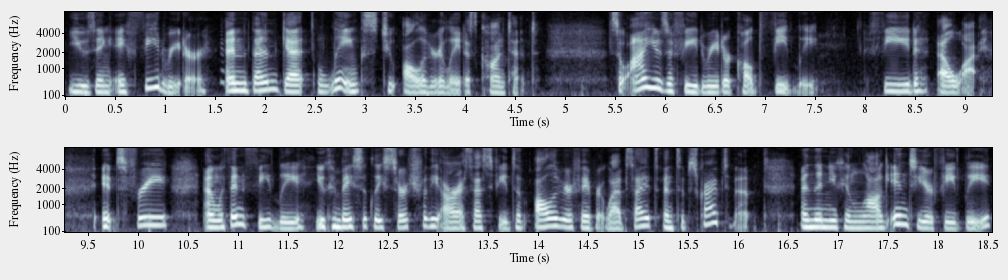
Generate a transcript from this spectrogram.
using a feed reader and then get links to all of your latest content. So I use a feed reader called Feedly. Feed LY. It's free, and within Feedly, you can basically search for the RSS feeds of all of your favorite websites and subscribe to them. And then you can log into your Feedly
